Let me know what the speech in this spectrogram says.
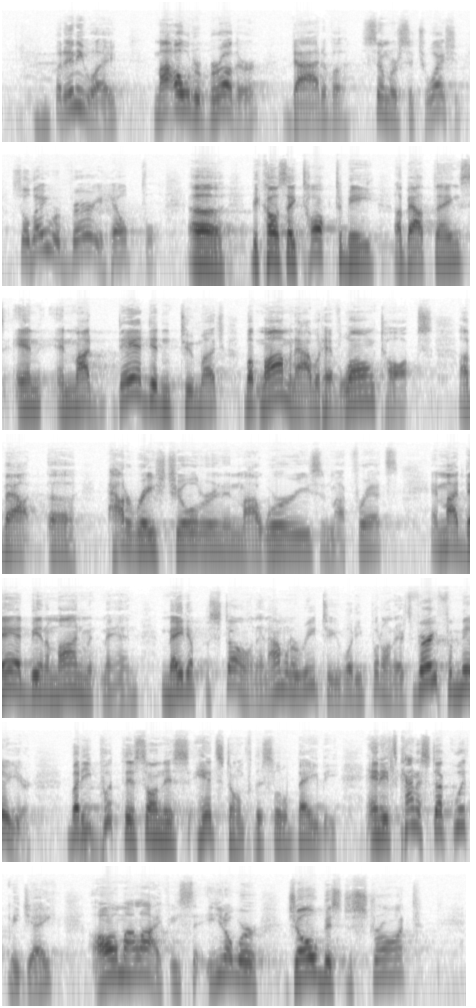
But anyway, my older brother died of a similar situation. So they were very helpful uh, because they talked to me about things. And, and my dad didn't too much, but mom and I would have long talks about uh, how to raise children and my worries and my frets. And my dad, being a monument man, made up a stone. And I'm going to read to you what he put on there. It's very familiar, but he put this on this headstone for this little baby. And it's kind of stuck with me, Jake, all my life. He said, you know, where Job is distraught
